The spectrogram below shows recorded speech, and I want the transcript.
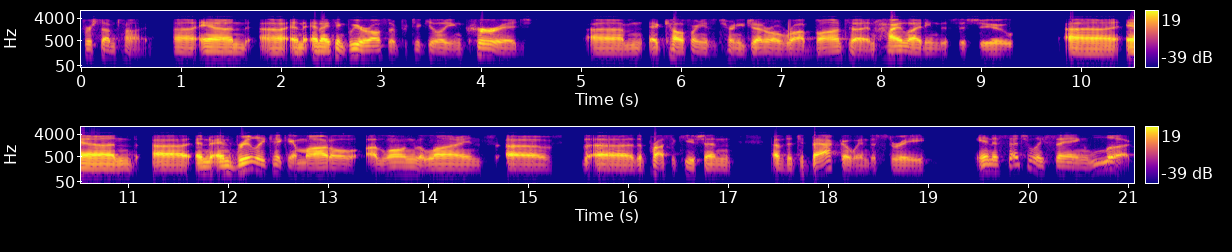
for some time. Uh, and, uh, and, and I think we are also particularly encouraged um, at California's Attorney General Rob Bonta in highlighting this issue uh, and, uh, and, and really taking a model along the lines of uh, the prosecution of the tobacco industry in essentially saying, look,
